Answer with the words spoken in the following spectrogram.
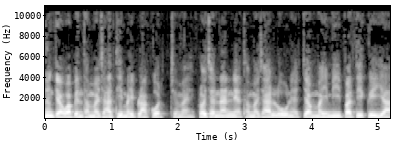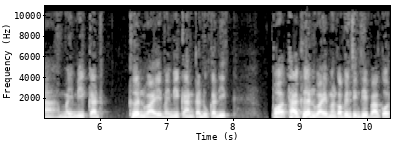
เนื่องจากว่าเป็นธรรมชาติที่ไม่ปรากฏใช่ไหมเพราะฉะนั้นเนี่ยธรรมชาติรู้เนี่ยจะไม่มีปฏิกิริยา ไม่มีการเคลื่อนไหว ไม่มีการกระดุกกระดิก เพราะถ้าเคลื่อนไหวมันก็เป็นสิ่งที่ปรากฏ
